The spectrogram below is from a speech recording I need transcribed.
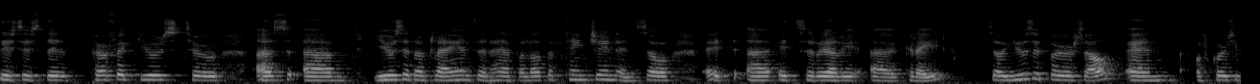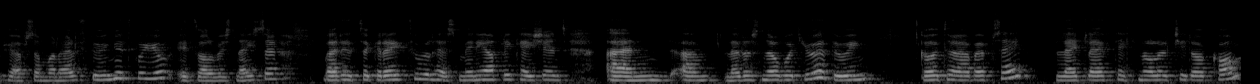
this is the perfect use to us um, use it on clients that have a lot of tension and so it uh, it's really uh, great. So use it for yourself and of course if you have someone else doing it for you it's always nicer. But it's a great tool has many applications and um, let us know what you are doing. Go to our website lightlifetechnology.com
